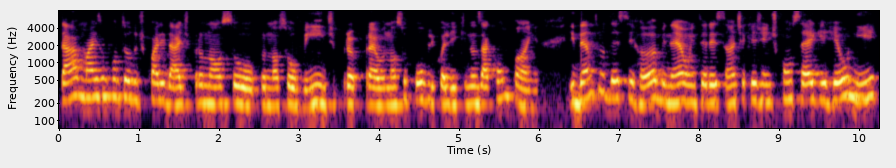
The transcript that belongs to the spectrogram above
dar mais um conteúdo de qualidade para o nosso, nosso ouvinte, para o nosso público ali que nos acompanha. E dentro desse hub, né, o interessante é que a gente consegue reunir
